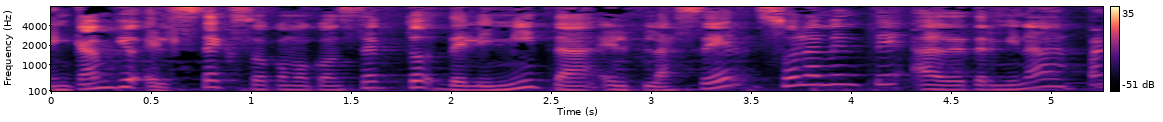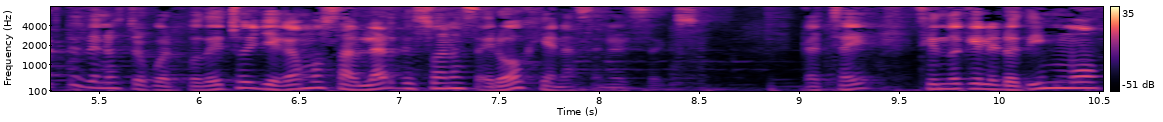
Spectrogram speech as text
En cambio, el sexo como concepto delimita el placer solamente a determinadas partes de nuestro cuerpo. De hecho, llegamos a hablar de zonas erógenas en el sexo. ¿Cachai? Siendo que el erotismo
